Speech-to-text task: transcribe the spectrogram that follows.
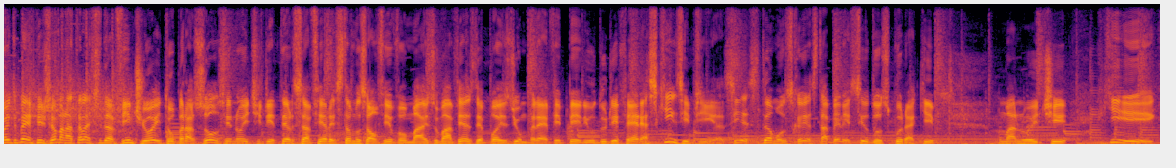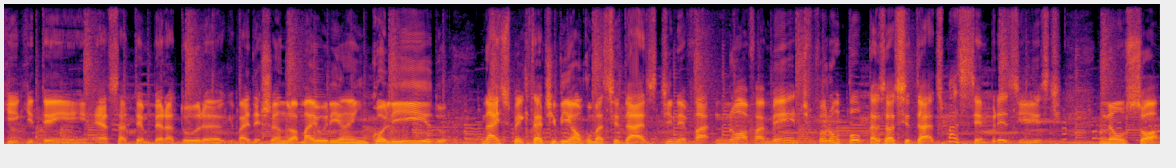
Muito bem, Pijama na Atlântida, 28 para as 11 noite de terça-feira. Estamos ao vivo mais uma vez, depois de um breve período de férias, 15 dias. E estamos restabelecidos por aqui. Uma noite que, que, que tem essa temperatura que vai deixando a maioria encolhido. Na expectativa em algumas cidades de nevar novamente. Foram poucas as cidades, mas sempre existe. Não só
